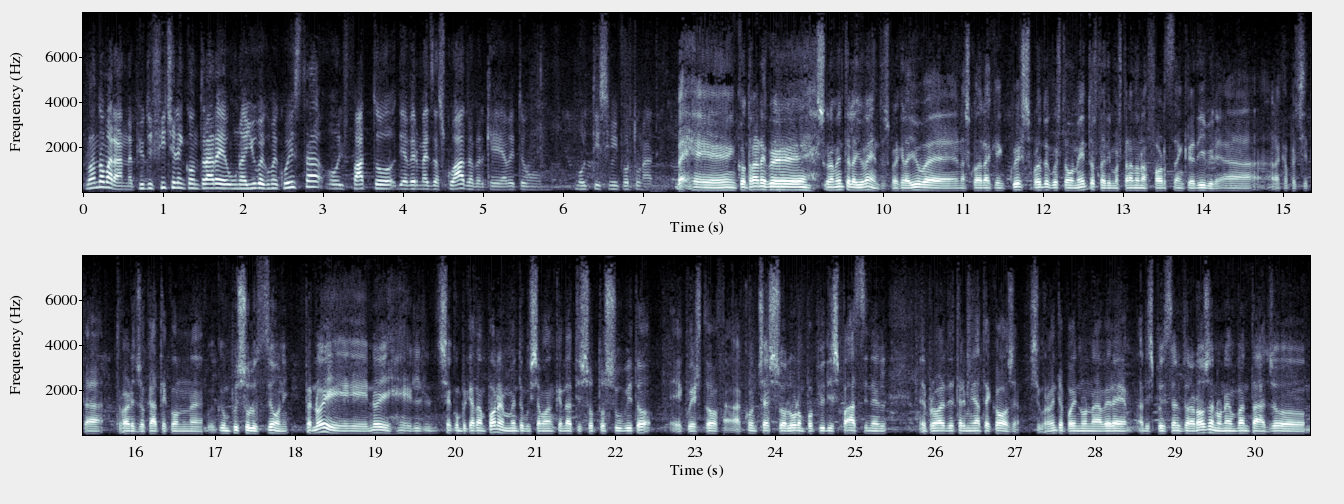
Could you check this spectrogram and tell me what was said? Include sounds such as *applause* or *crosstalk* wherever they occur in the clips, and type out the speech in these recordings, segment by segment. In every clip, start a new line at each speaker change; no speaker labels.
Rolando Maran, più difficile incontrare una Juve come questa o il fatto di aver mezza squadra perché avete un, moltissimi infortunati?
Beh, eh, incontrare sicuramente la Juventus, perché la Juve è una squadra che in questo, soprattutto in questo momento sta dimostrando una forza incredibile, ha, la capacità di trovare giocate con, con, più soluzioni. Per noi, noi si è complicata un po' nel momento in cui siamo anche andati sotto subito e questo ha concesso a loro un po' più di spazi nel, nel provare determinate cose. Sicuramente poi non avere a disposizione tutta la rosa non è un vantaggio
